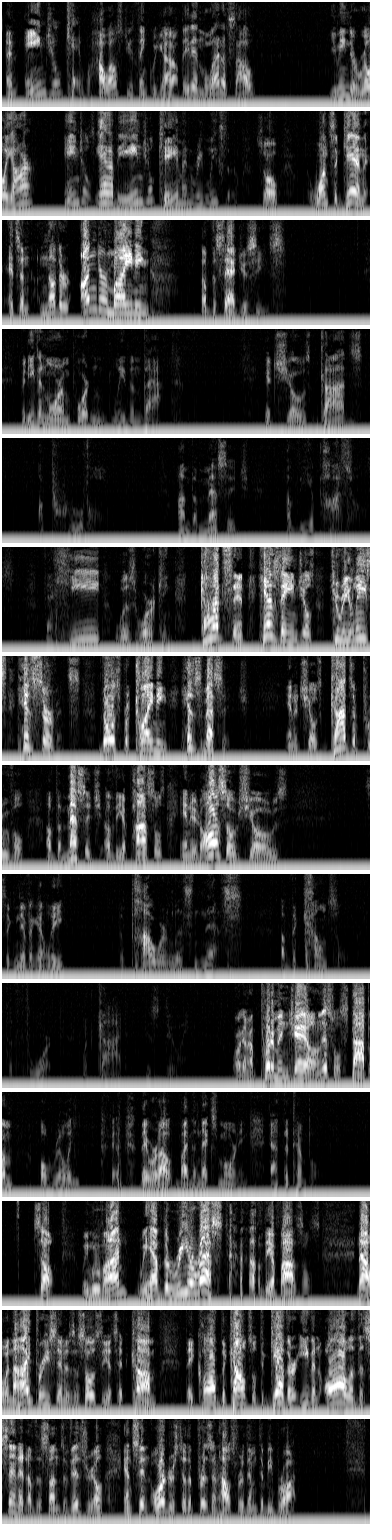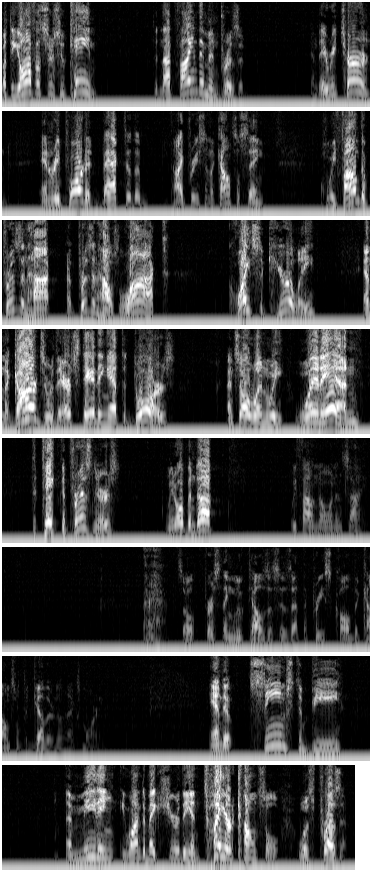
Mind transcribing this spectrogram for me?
an angel came. How else do you think we got out? They didn't let us out. You mean there really are angels? Yeah, the angel came and released them. So once again, it's an, another undermining of the Sadducees. But even more importantly than that, it shows God's approval on the message of the apostles that he was working. God sent his angels to release his servants, those proclaiming his message. And it shows God's approval of the message of the apostles, and it also shows, significantly, the powerlessness of the council to thwart what God is doing. We're going to put him in jail, and this will stop him. Oh, really? they were out by the next morning at the temple. So, we move on. We have the rearrest of the apostles. Now, when the high priest and his associates had come, they called the council together, even all of the senate of the sons of Israel, and sent orders to the prison house for them to be brought. But the officers who came did not find them in prison. And they returned and reported back to the high priest and the council, saying, We found the prison, ho- uh, prison house locked quite securely and the guards were there standing at the doors. And so when we went in to take the prisoners, we opened up, we found no one inside. so, first thing Luke tells us is that the priest called the council together the next morning. And it seems to be a meeting, he wanted to make sure the entire council was present.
